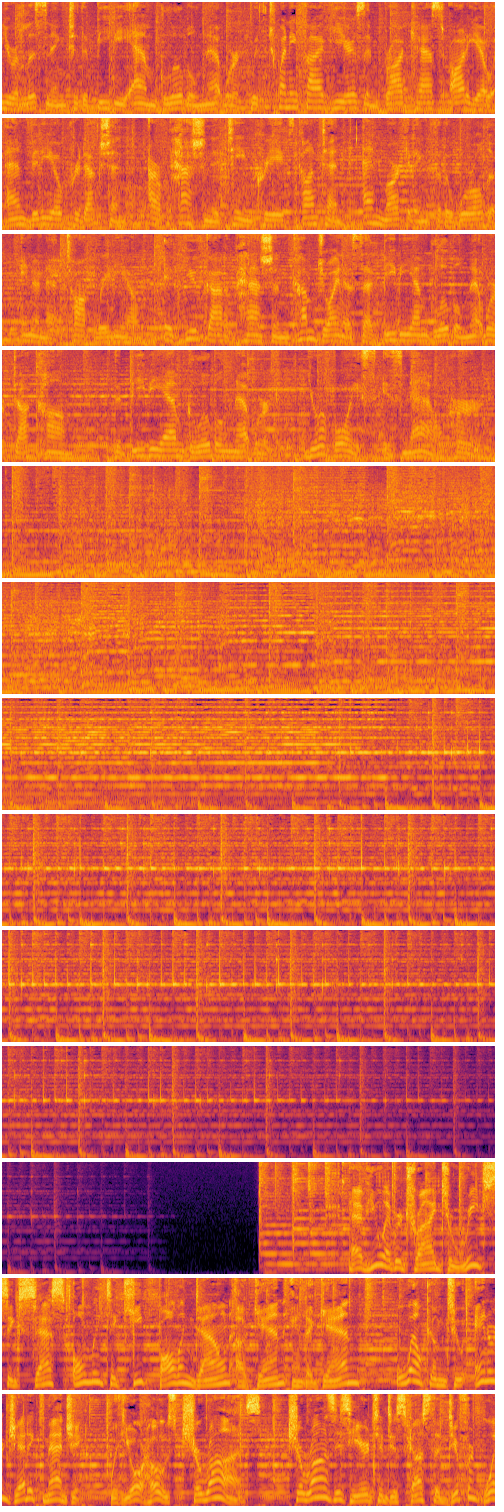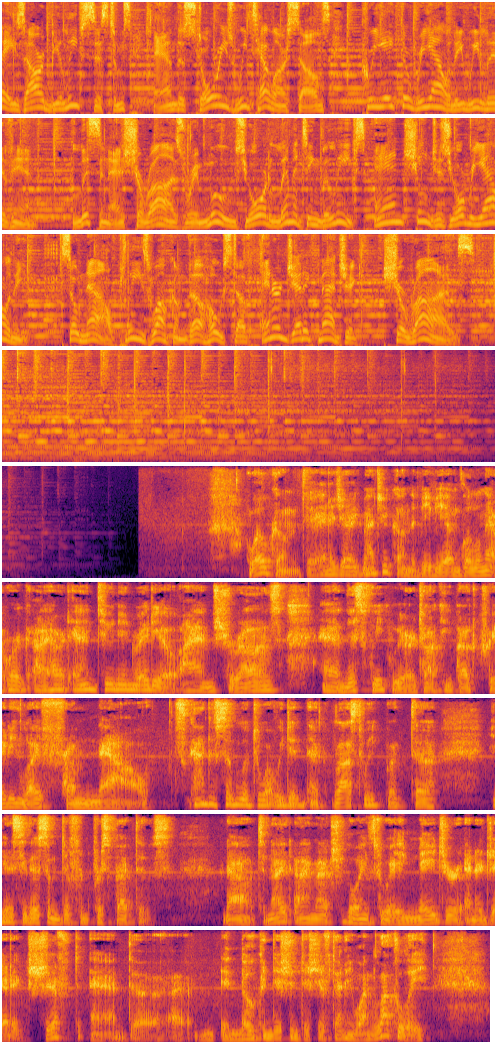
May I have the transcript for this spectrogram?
You're listening to the BBM Global Network with 25 years in broadcast audio and video production. Our passionate team creates content and marketing for the world of Internet Talk Radio. If you've got a passion, come join us at bbmglobalnetwork.com. The BBM Global Network. Your voice is now heard. Ever tried to reach success only to keep falling down again and again? Welcome to Energetic Magic with your host, Shiraz. Shiraz is here to discuss the different ways our belief systems and the stories we tell ourselves create the reality we live in. Listen as Shiraz removes your limiting beliefs and changes your reality. So now, please welcome the host of Energetic Magic, Shiraz. Welcome to Energetic Magic on the BBM Global Network, iHeart, and TuneIn Radio. I am Shiraz, and this week we are talking about creating life from now. It's kind of similar to what we did last week, but uh, going to see there's some different perspectives. Now, tonight I'm actually going through a major energetic shift, and uh, I'm in no condition to shift anyone. Luckily,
